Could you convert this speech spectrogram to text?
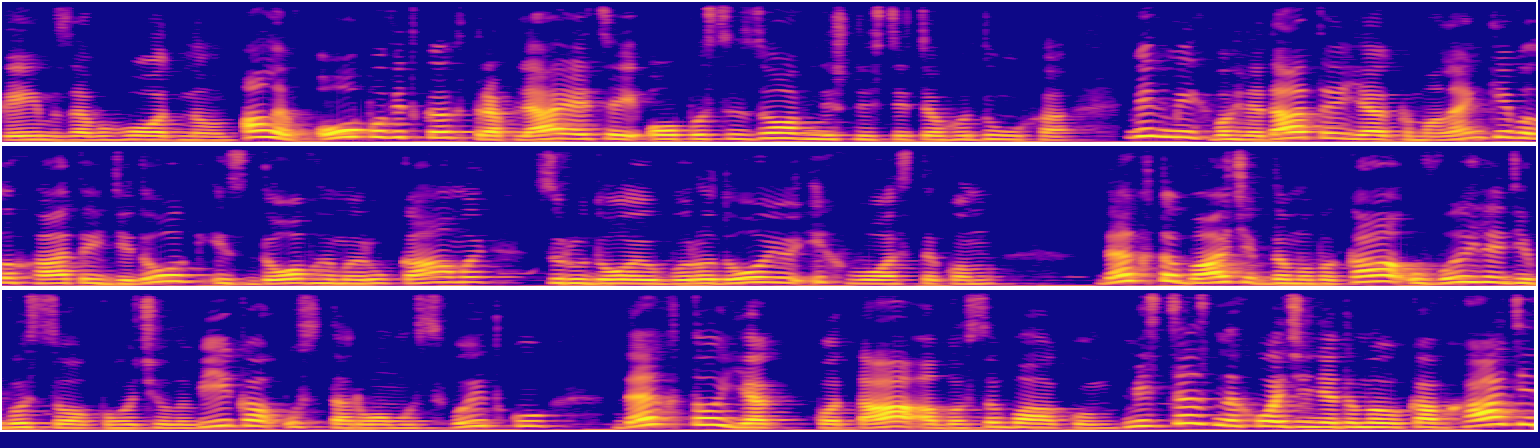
ким завгодно. Але в оповідках трапляється й описи зовнішності цього духа. Він міг виглядати як маленький волохатий дідок із довгими руками, з рудою бородою і хвостиком. Дехто бачив домовика у вигляді високого чоловіка у старому свитку, дехто як кота або собаку. Місця знаходження домовика в хаті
